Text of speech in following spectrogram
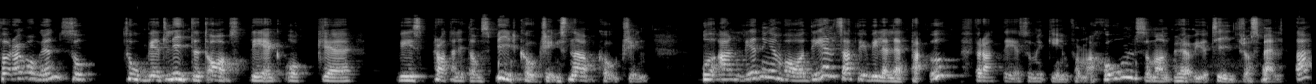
förra gången så tog vi ett litet avsteg och eh, vi pratade lite om speed coaching, snabb coaching. Och anledningen var dels att vi ville lätta upp för att det är så mycket information så man behöver ju tid för att smälta.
